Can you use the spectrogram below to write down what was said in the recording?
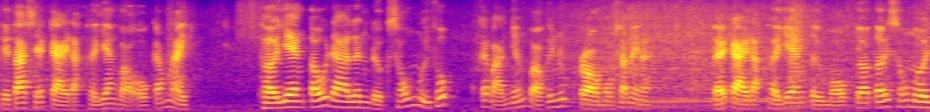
thì ta sẽ cài đặt thời gian vào ổ cắm này. Thời gian tối đa lên được 60 phút. Các bạn nhấn vào cái nút tròn màu xanh này nè, để cài đặt thời gian từ 1 cho tới 60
